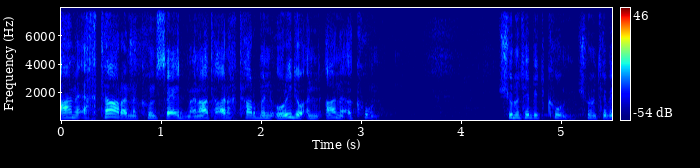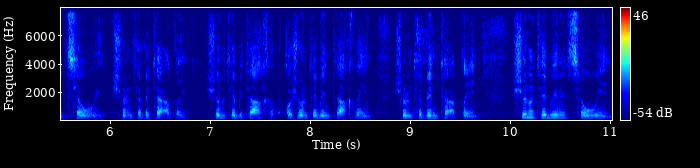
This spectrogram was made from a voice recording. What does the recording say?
أنا أختار أن أكون سعيد معناته أنا أختار من أريد أن أنا أكون. شنو تبي تكون؟ شنو تبي تسوي؟ شنو تبي تعطي؟ شنو تبي تاخذ؟ أو شنو تبين تاخذين؟ شنو تبين تعطين؟ شنو تبين تسوين؟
